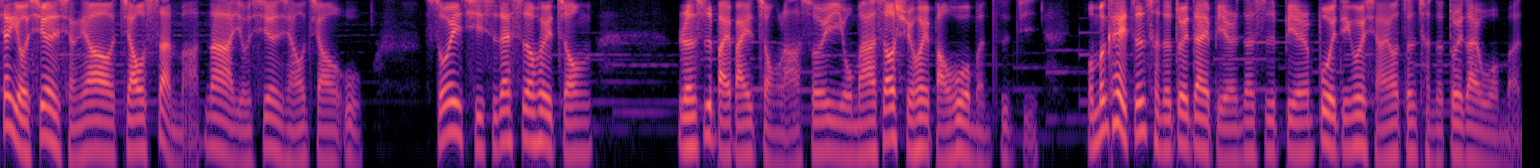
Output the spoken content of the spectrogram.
像有些人想要交善嘛，那有些人想要交恶，所以其实，在社会中，人是百百种啦，所以我们还是要学会保护我们自己。我们可以真诚的对待别人，但是别人不一定会想要真诚的对待我们。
